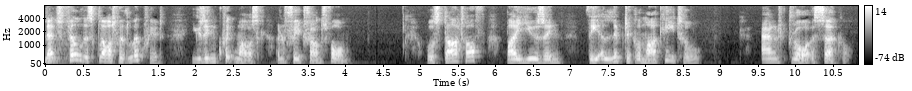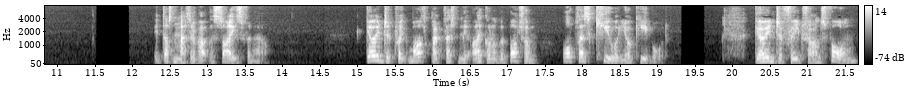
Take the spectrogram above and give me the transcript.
Let's fill this glass with liquid using Quick Mask and Free Transform. We'll start off by using the elliptical marquee tool and draw a circle. It doesn't matter about the size for now. Go into Quick Mask by pressing the icon at the bottom or press Q on your keyboard. Go into Free Transform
